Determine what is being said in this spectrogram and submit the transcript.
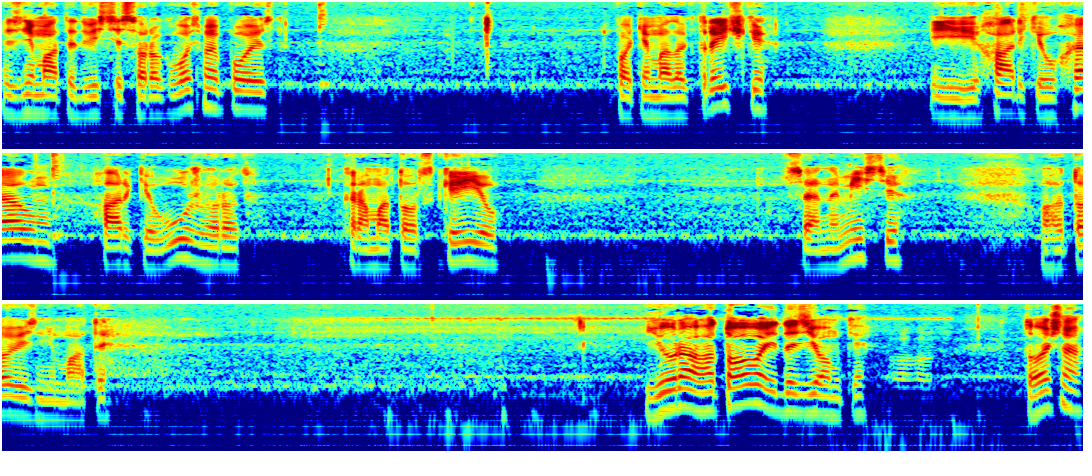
знімати 248 поїзд. Потім електрички. І Харків Хелм, Харків Ужгород, Краматорськ Київ. Все на місці. Готові знімати. Юра, готовий до зйомки? Ага. Точно?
